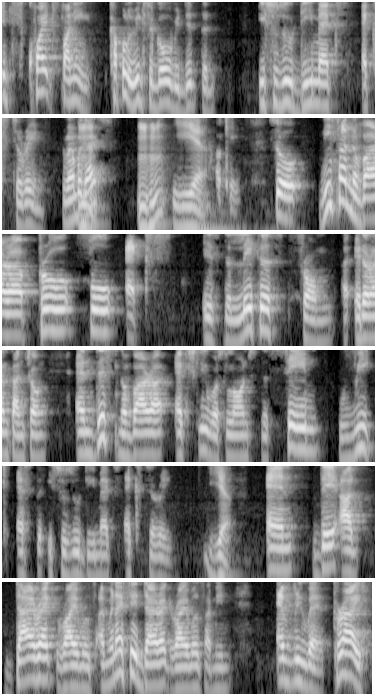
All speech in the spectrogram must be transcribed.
it's quite funny. A couple of weeks ago, we did the Isuzu D-Max X Terrain. Remember, Mm. guys? Mm-hmm. Yeah. Okay, so Nissan Navara Pro 4X is the latest from uh, Edaran Tanchong, and this Navara actually was launched the same week as the Isuzu D-Max X Terrain, Yeah. and they are direct rivals. And when I say direct rivals, I mean everywhere. Price,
